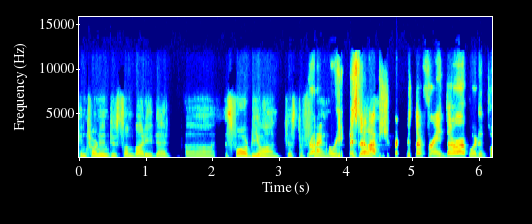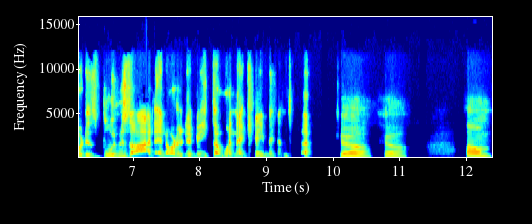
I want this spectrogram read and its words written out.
can turn into somebody that uh, is far beyond just a friend. Right. Well, he was. Uh, I'm sure he was afraid that Art would have put his blues on in order to meet them when they came in. yeah, yeah. Um,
